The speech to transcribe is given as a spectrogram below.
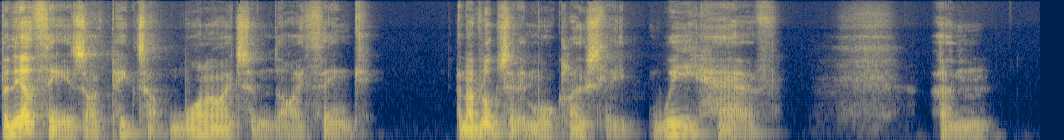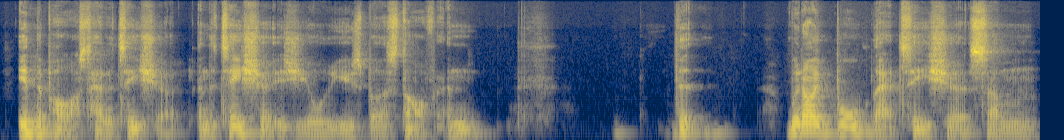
But the other thing is, I've picked up one item that I think, and I've looked at it more closely. We have, um, in the past, had a T-shirt, and the T-shirt is used by the staff. And that when I bought that T-shirt some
